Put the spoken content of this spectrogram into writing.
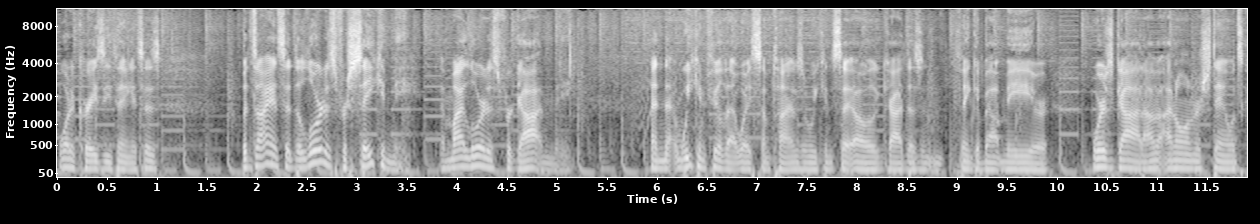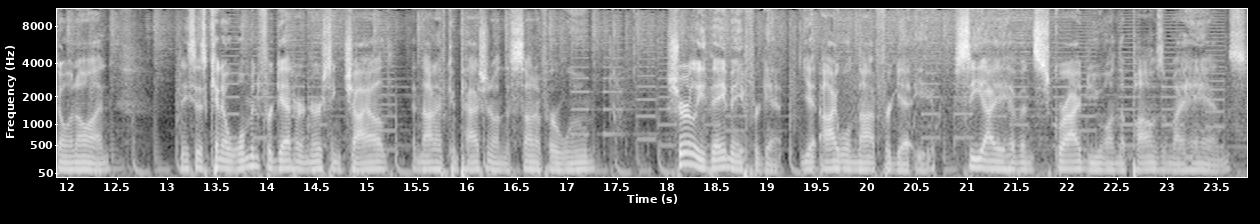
what a crazy thing. It says, But Zion said, The Lord has forsaken me, and my Lord has forgotten me. And that we can feel that way sometimes, and we can say, Oh, God doesn't think about me, or Where's God? I, I don't understand what's going on. And he says, Can a woman forget her nursing child and not have compassion on the son of her womb? Surely they may forget, yet I will not forget you. See, I have inscribed you on the palms of my hands.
